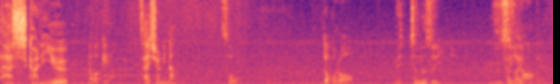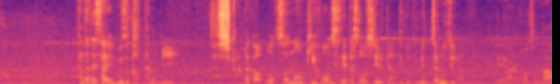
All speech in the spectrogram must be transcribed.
ら。確かに言う。なわけやん。最初になそう。だからめっちゃむずいね。む謝罪って。ただでさえむずかったのに。確かに。なんかおその基本姿勢として教えるってなってくるとめっちゃむずいなと思って。なるほどな。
